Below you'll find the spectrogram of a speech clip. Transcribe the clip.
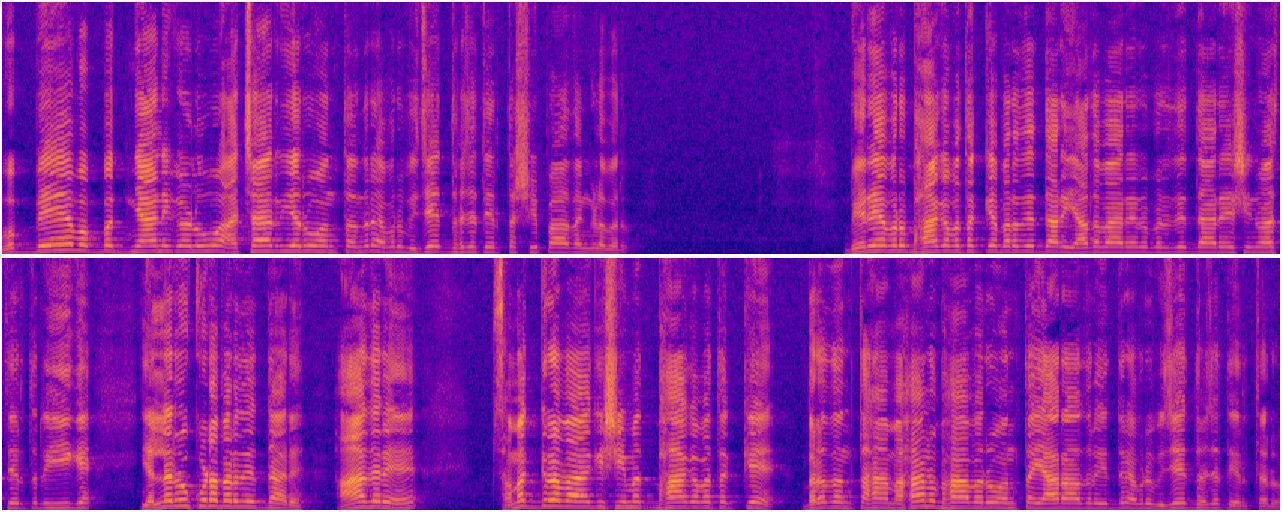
ಒಬ್ಬೇ ಒಬ್ಬ ಜ್ಞಾನಿಗಳು, ಆಚಾರ್ಯರು ಅಂತಂದರೆ ಅವರು ವಿಜಯಧ್ವಜ ತೀರ್ಥ ಶ್ರೀಪಾದಂಗಳವರು. ಬೇರೆಯವರು ಭಾಗವತಕ್ಕೆ ಬರೆದಿದ್ದಾರೆ, ಯಾದವಾರ್ಯರು ಬರೆದಿದ್ದಾರೆ, ಶ್ರೀನಿವಾಸ ತೀರ್ಥರು ಹೀಗೆ ಎಲ್ಲರೂ ಕೂಡ ಬರೆದಿದ್ದಾರೆ. ಆದರೆ ಸಮಗ್ರವಾಗಿ ಶ್ರೀಮದ್ ಭಾಗವತಕ್ಕೆ ಬರೆದಂತಹ ಮಹಾನುಭಾವರು ಅಂತ ಯಾರಾದರೂ ಇದ್ದರೆ ಅವರು ವಿಜಯಧ್ವಜ ತೀರ್ಥರು.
